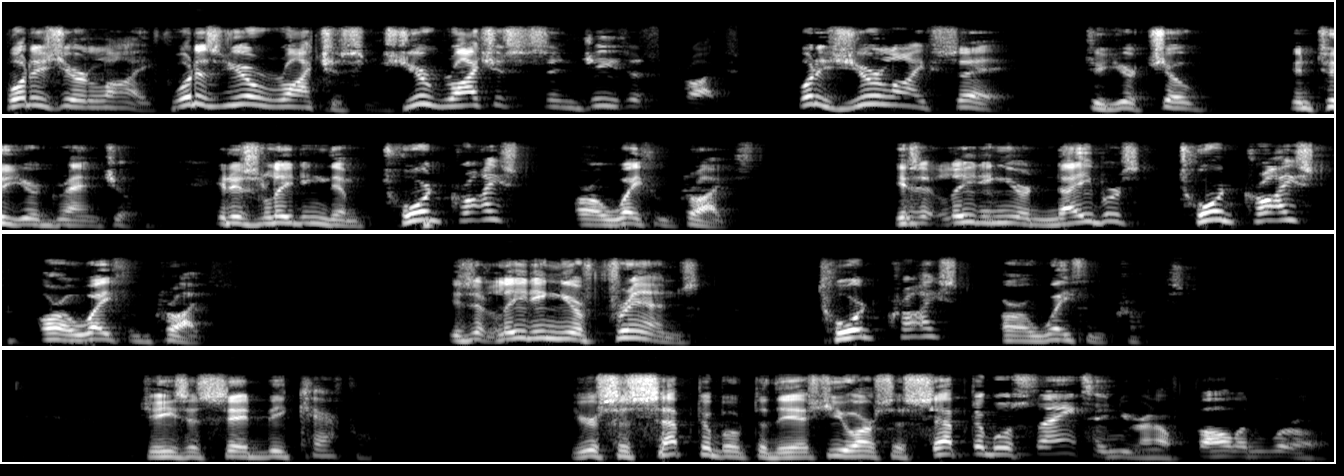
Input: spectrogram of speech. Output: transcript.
what is your life? What is your righteousness? Your righteousness in Jesus Christ. What does your life say to your children and to your grandchildren? It is leading them toward Christ or away from Christ. Is it leading your neighbors toward Christ or away from Christ? Is it leading your friends toward Christ or away from Christ? Jesus said, Be careful. You're susceptible to this. You are susceptible saints and you're in a fallen world.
